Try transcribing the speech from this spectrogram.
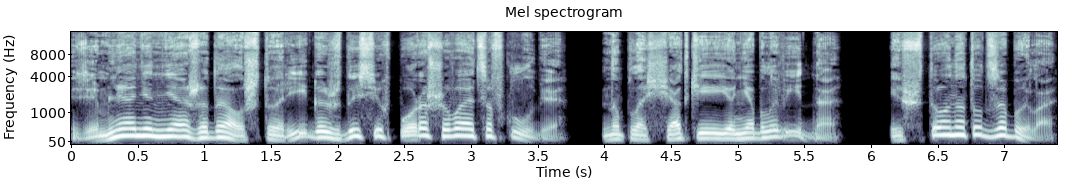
Землянин не ожидал, что Ригаш до сих пор ошивается в клубе. На площадке ее не было видно. И что она тут забыла?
